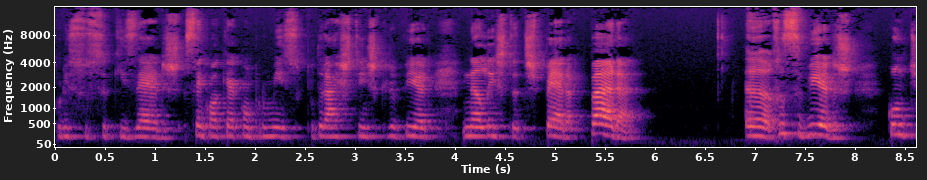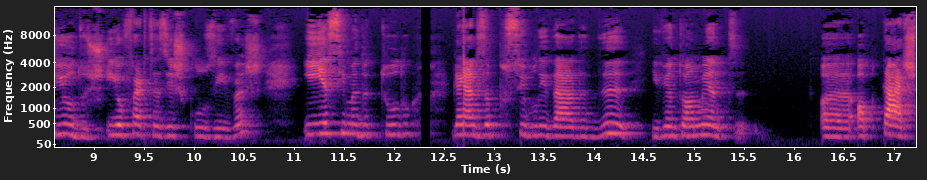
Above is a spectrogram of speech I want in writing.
Por isso, se quiseres, sem qualquer compromisso, poderás te inscrever na lista de espera para uh, receberes conteúdos e ofertas exclusivas e, acima de tudo, ganhares a possibilidade de, eventualmente, uh, optares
